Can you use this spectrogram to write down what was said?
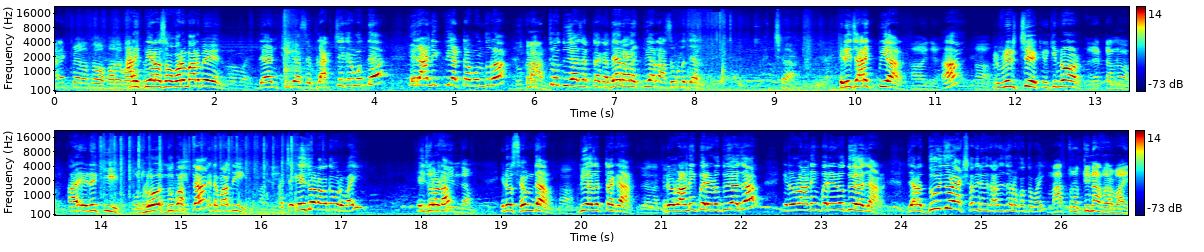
আরেক পেয়ার অফারে আরেক পিয়ার অফারে মারবেন। দেন ঠিক আছে। ব্ল্যাক চেকের মধ্যে এই রানিং পিয়ারটা বন্ধুরা মাত্র দুই হাজার টাকা। দেন আরেক পিয়ার আছে বলে দেন। আচ্ছা। এটা হচ্ছে আরেক পিয়ার। হ্যাঁ হ্যাঁ? হ্যাঁ। রেড চেক এটা কি নর? আর এটা কি? লো এটা দু এটা মাদি। আচ্ছা এই জোড়া কত বড় ভাই? এই জোড়াটা। এটাও সেম দাম হ্যাঁ। দুই হাজার টাকা। 2000 টাকা। এটাও রানিং পেয়ার এটাও দুই হাজার এটাও রানিং পেয়ার এটাও দুই হাজার। যারা দুই জোড়া একসাথে নেবে তাদের জন্য কত ভাই? মাত্র তিন হাজার ভাই।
